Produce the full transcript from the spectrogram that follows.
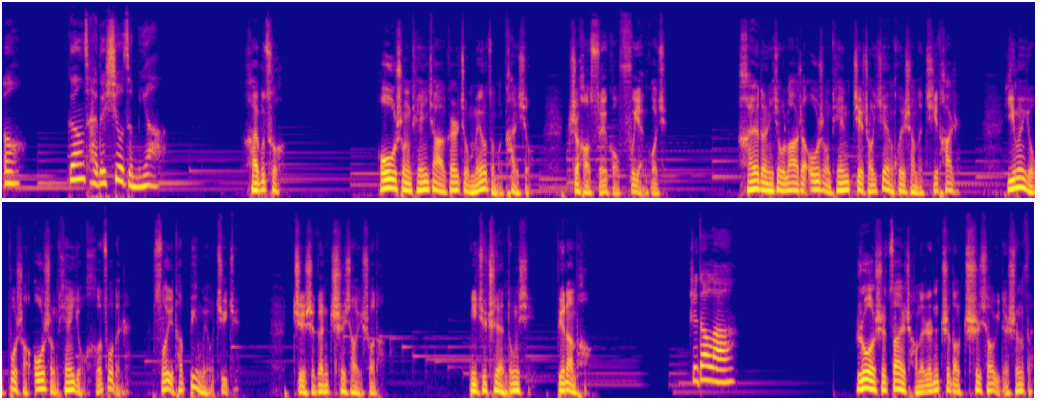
哦，刚才的秀怎么样？还不错。欧胜天压根就没有怎么看秀，只好随口敷衍过去。Helen 又拉着欧胜天介绍宴会上的其他人，因为有不少欧胜天有合作的人，所以他并没有拒绝，只是跟池小雨说道：“你去吃点东西。”别乱跑。知道了。若是在场的人知道池小雨的身份，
